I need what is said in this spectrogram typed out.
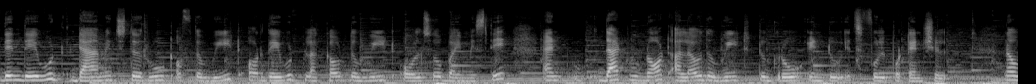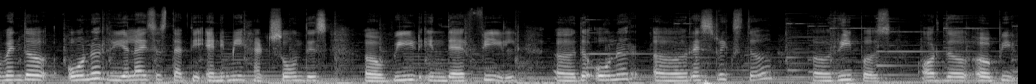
then they would damage the root of the wheat or they would pluck out the wheat also by mistake and that would not allow the wheat to grow into its full potential now when the owner realizes that the enemy had sown this uh, weed in their field uh, the owner uh, restricts the reapers or the uh, pe-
